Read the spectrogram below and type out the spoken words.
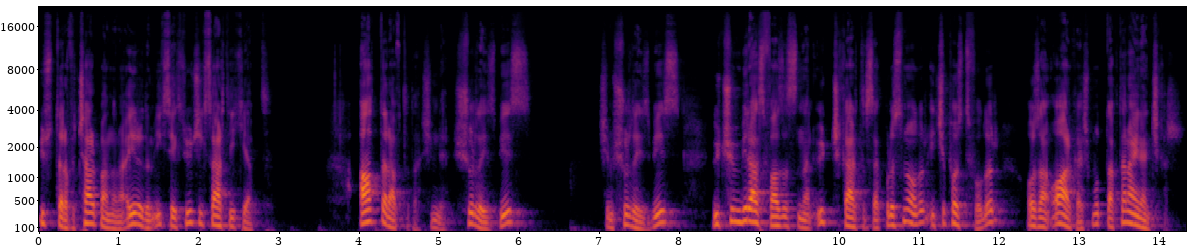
Üst tarafı çarpanlarına ayırdım. X eksi 3 x artı 2 yaptı. Alt tarafta da şimdi şuradayız biz. Şimdi şuradayız biz. 3'ün biraz fazlasından 3 çıkartırsak burası ne olur? İçi pozitif olur. O zaman o arkadaş mutlaktan aynen çıkar.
